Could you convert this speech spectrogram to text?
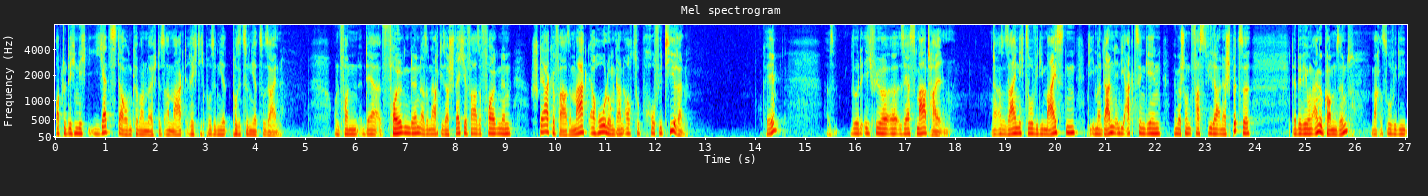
ob du dich nicht jetzt darum kümmern möchtest, am Markt richtig positioniert, positioniert zu sein. Und von der folgenden, also nach dieser Schwächephase folgenden Stärkephase, Markterholung dann auch zu profitieren. Okay? Das würde ich für äh, sehr smart halten. Ja, also sei nicht so wie die meisten, die immer dann in die Aktien gehen, wenn wir schon fast wieder an der Spitze der Bewegung angekommen sind. Mach es so wie die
